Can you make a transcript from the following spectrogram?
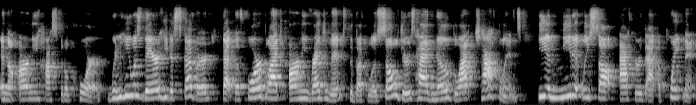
in the Army Hospital Corps. When he was there, he discovered that the four Black Army regiments, the Buffalo Soldiers, had no Black chaplains. He immediately sought after that appointment.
